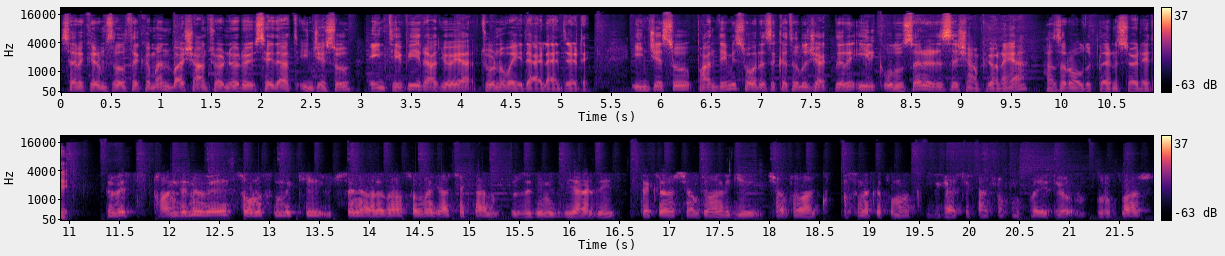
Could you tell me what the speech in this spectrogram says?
Sarı Kırmızılı takımın baş antrenörü Sedat İncesu, NTV Radyo'ya turnuvayı değerlendirdi. İncesu, pandemi sonrası katılacakları ilk uluslararası şampiyonaya hazır olduklarını söyledi. Evet pandemi ve sonrasındaki 3 sene aradan sonra gerçekten özlediğimiz bir yerdeyiz. Tekrar Şampiyonlar Ligi, Şampiyonlar Kupası'na katılmak bizi gerçekten çok mutlu ediyor. Gruplar,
